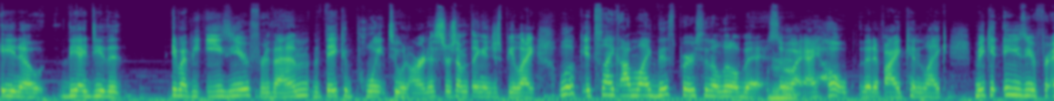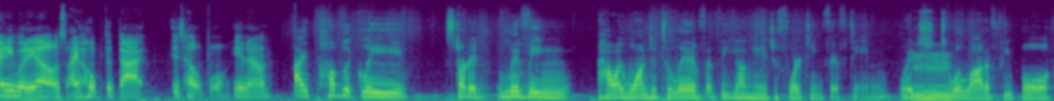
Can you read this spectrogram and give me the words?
you know, the idea that it might be easier for them that they could point to an artist or something and just be like, look, it's like I'm like this person a little bit. So I, I hope that if I can like make it easier for anybody else, I hope that that is helpful, you know? I publicly started living how I wanted to live at the young age of 14, 15, which to a lot of people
